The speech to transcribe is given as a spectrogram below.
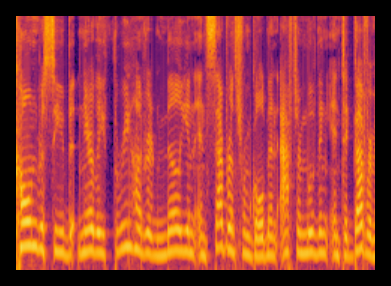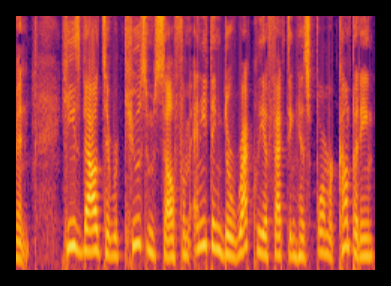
Cohn received nearly 300 million in severance from Goldman after moving into government. He's vowed to recuse himself from anything directly affecting his former company,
